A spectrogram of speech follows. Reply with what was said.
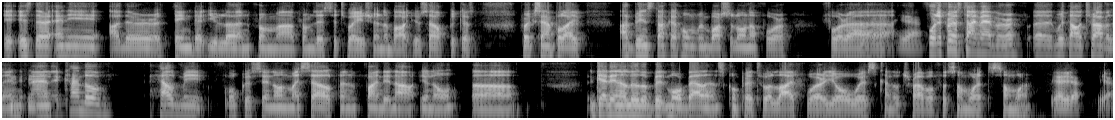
is there any other thing that you learned from uh, from this situation about yourself? Because, for example, I've I've been stuck at home in Barcelona for for uh, yeah, for the first time ever uh, without traveling and it kind of helped me focusing on myself and finding out you know uh, getting a little bit more balance compared to a life where you always kind of travel from somewhere to somewhere yeah, yeah, yeah.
